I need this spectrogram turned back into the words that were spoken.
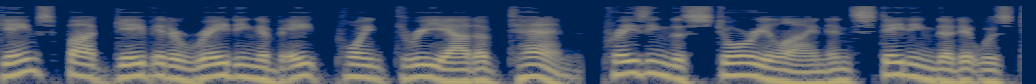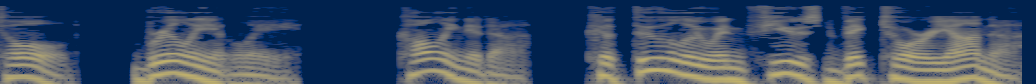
GameSpot gave it a rating of 8.3 out of 10, praising the storyline and stating that it was told brilliantly calling it a Cthulhu-infused Victoriana.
